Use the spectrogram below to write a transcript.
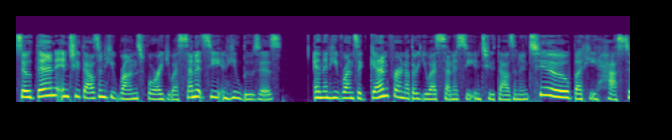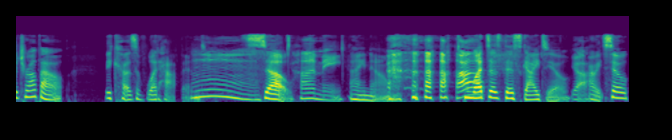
So then in 2000, he runs for a U.S. Senate seat and he loses. And then he runs again for another U.S. Senate seat in 2002, but he has to drop out because of what happened. Mm, So honey. I know. what does this guy do? Yeah. All right. So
